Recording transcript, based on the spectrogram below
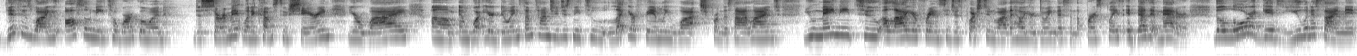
This is why you also need to work on discernment when it comes to sharing your why um, and what you're doing. Sometimes you just need to let your family watch from the sidelines. You may need to allow your friends to just question why the hell you're doing this in the first place. It doesn't matter. The Lord gives you an assignment.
